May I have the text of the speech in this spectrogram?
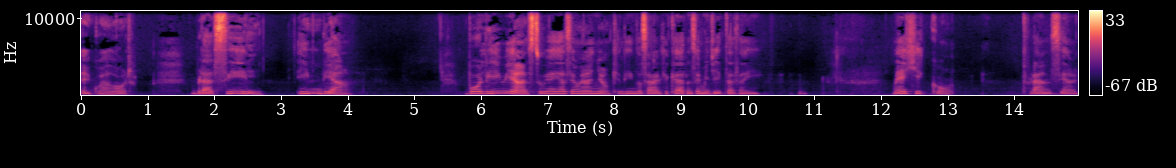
Ecuador, Brasil, India, Bolivia. Estuve ahí hace un año. Qué lindo saber que quedaron semillitas ahí. México, Francia,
